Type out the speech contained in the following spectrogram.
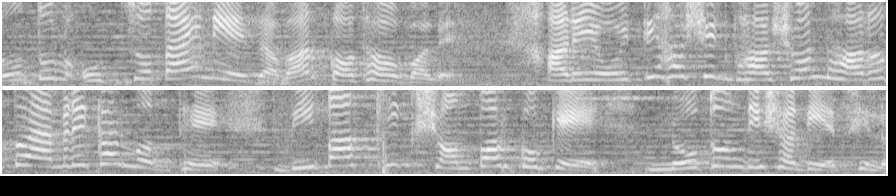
নতুন উচ্চতায় নিয়ে যাওয়ার কথাও বলেন আর এই ঐতিহাসিক ভাষণ ভারত ও আমেরিকার মধ্যে দ্বিপাক্ষিক সম্পর্ককে নতুন দিশা দিয়েছিল।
